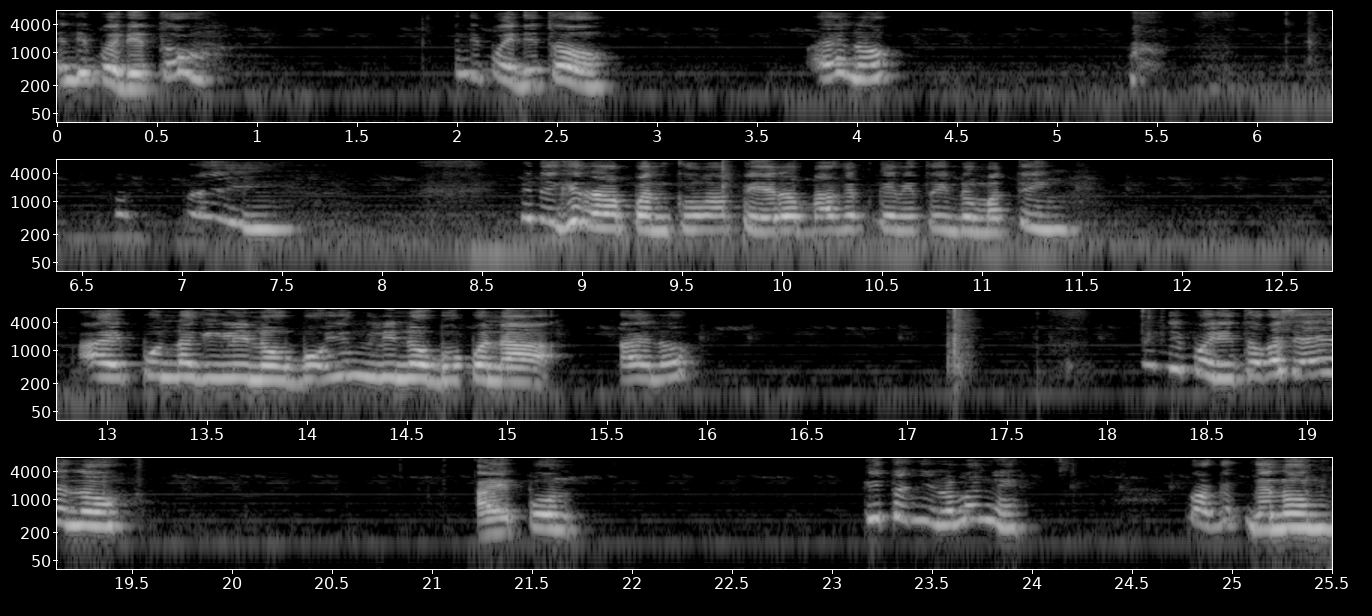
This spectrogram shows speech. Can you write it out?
Hindi pwede to. Hindi pwede to. Ayun o. Ay. Pinaghirapan ko ang pera. Bakit ganito yung dumating? iPhone naging Lenovo. Yung Lenovo pa na, ano? Hindi pwede to kasi ayun o. iPhone. Kita niyo naman eh. Bakit ganon?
